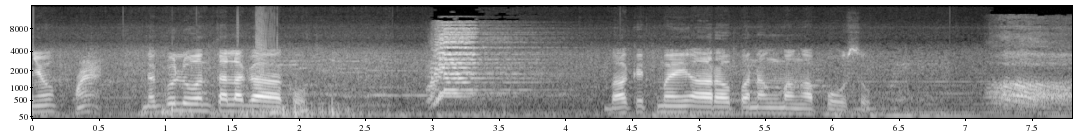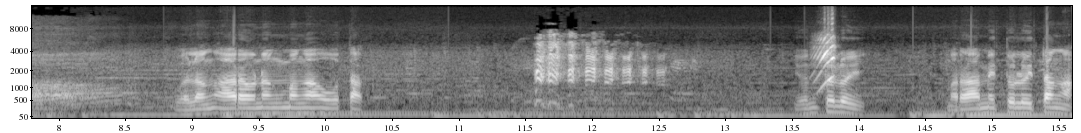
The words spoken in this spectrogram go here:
nyo, naguluhan talaga ako. Bakit may araw pa ng mga puso? Walang araw ng mga utak. Yun tuloy. Marami tuloy tanga.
